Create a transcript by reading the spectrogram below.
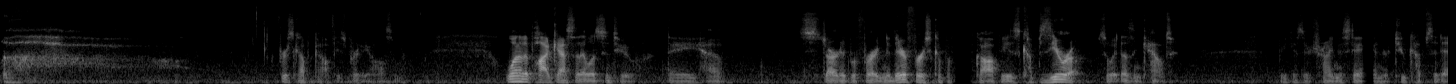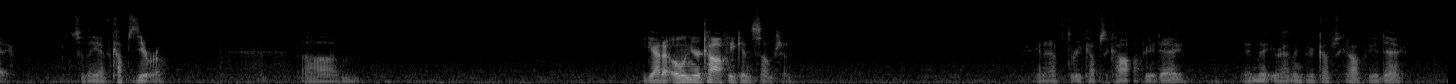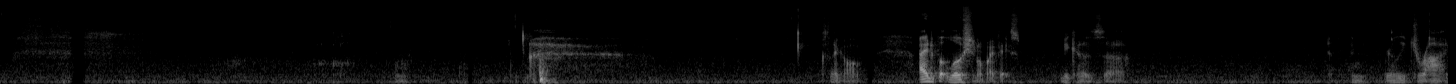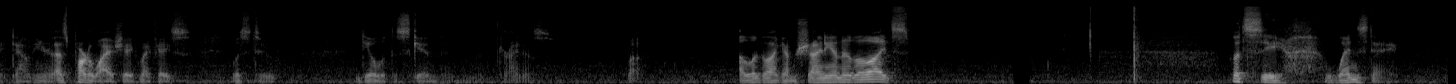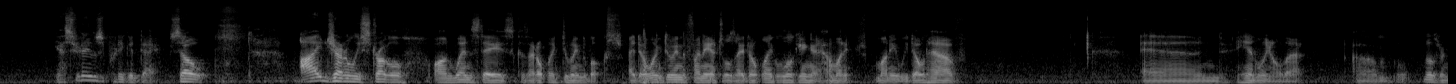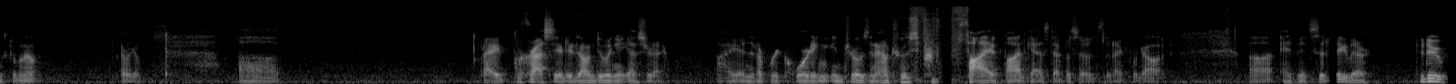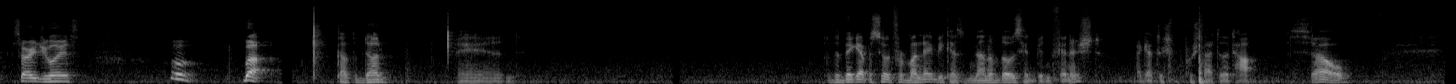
First cup of coffee is pretty awesome. One of the podcasts that I listen to, they have started referring to their first cup of coffee as cup zero, so it doesn't count because they're trying to stay under two cups a day. So they have cup zero. Um, you got to own your coffee consumption. You're going to have three cups of coffee a day, admit you're having three cups of coffee a day. Looks like all. I had to put lotion on my face because uh, it's really dry down here. That's part of why I shaved my face was to deal with the skin and dryness. But I look like I'm shiny under the lights. Let's see, Wednesday. Yesterday was a pretty good day. So I generally struggle on Wednesdays because I don't like doing the books. I don't like doing the financials. I don't like looking at how much money we don't have and handling all that. Um, oh, those rings coming out. There we go. Uh, I procrastinated on doing it yesterday. I ended up recording intros and outros for five podcast episodes that I forgot. Uh, had been sitting there to do. Sorry, Julius. Oh, but got them done. And the big episode for Monday, because none of those had been finished, I got to push that to the top. So,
